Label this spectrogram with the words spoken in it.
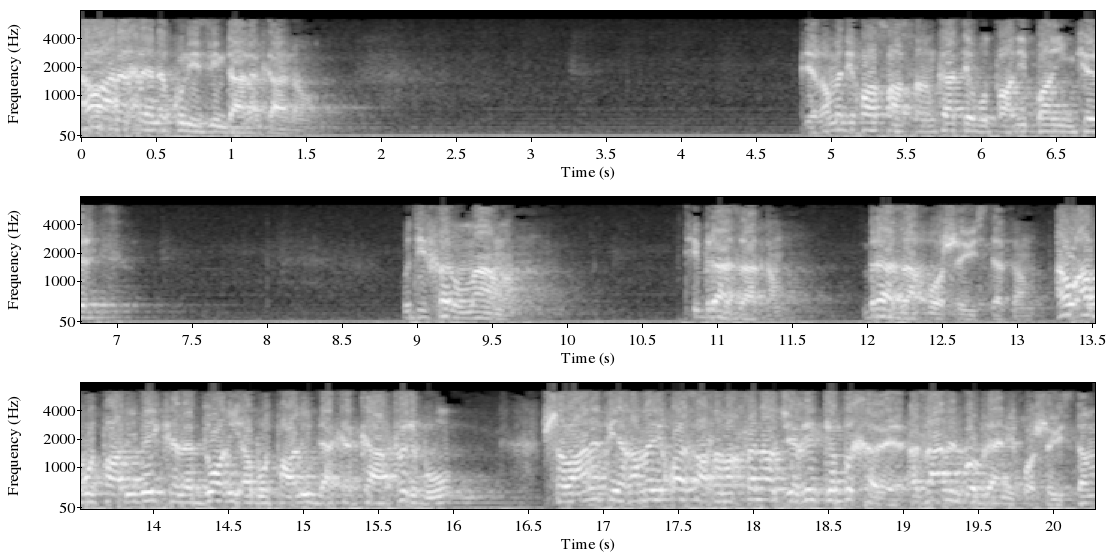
ئەوانە خرێنە کونی زیندانەکانەوە. پێغەمەری خوا ساسەم کاتێ بوو طالب بایم کرد. وتی فەرو مامە تی برازاکەم. برازا خۆشەویستەکەم. ئەو ئەبوو تاالبەی کە لە دۆڵی ئەبوو تاالبدا کە کافر بوو شەوانە پێغەمەری خوا ساتەمەخە ناو جێغی کە بخەوێ ئەزانن بۆ برانی خۆشەویستم.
